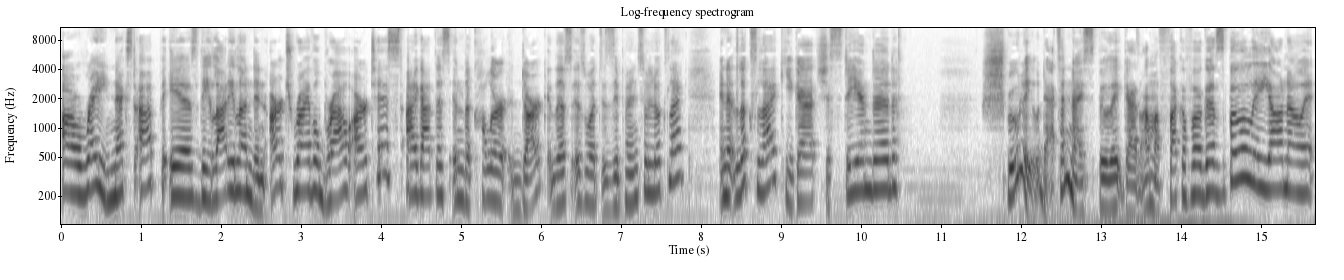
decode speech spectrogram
Alrighty, next up is the Lottie London Arch Rival Brow Artist. I got this in the color dark. This is what the pencil looks like. And it looks like you got your standard spoolie. Ooh, that's a nice spoolie. Guys, I'm a sucker for a good spoolie. Y'all know it.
